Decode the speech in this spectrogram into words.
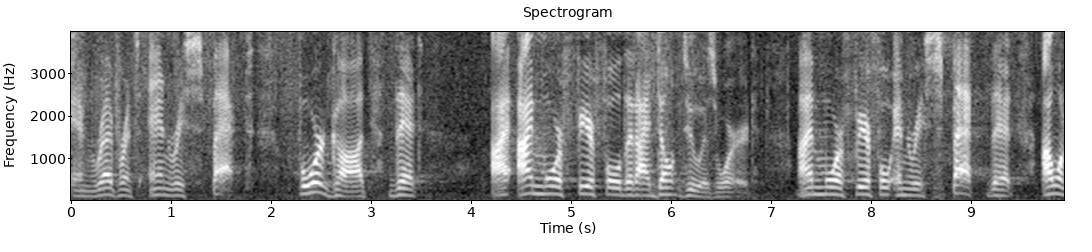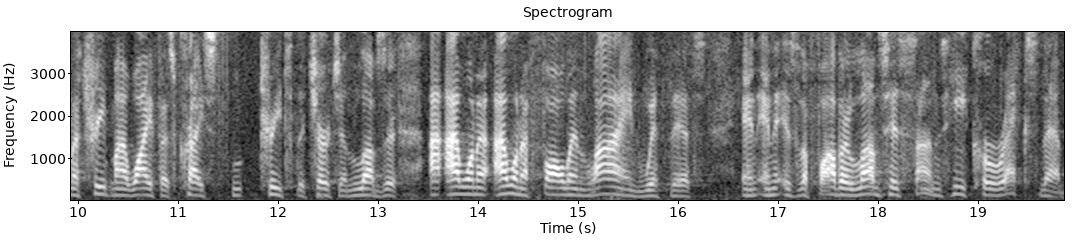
and reverence and respect for God that I, I'm more fearful that I don't do his word. I'm more fearful and respect that I want to treat my wife as Christ treats the church and loves it. I, I want to I want to fall in line with this. And, and as the father loves his sons, he corrects them.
